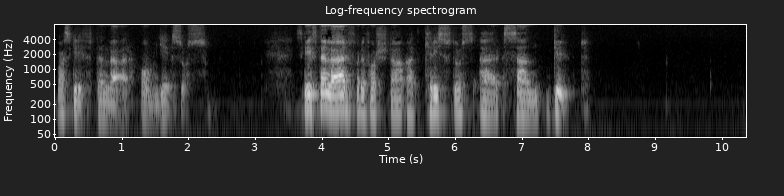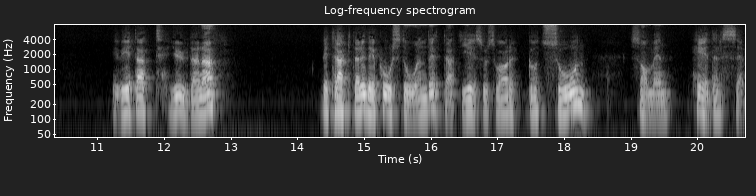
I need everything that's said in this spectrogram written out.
vad skriften lär om Jesus. Skriften lär för det första att Kristus är sann Gud. Vi vet att judarna betraktade det påståendet att Jesus var Guds son som en hädelse.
